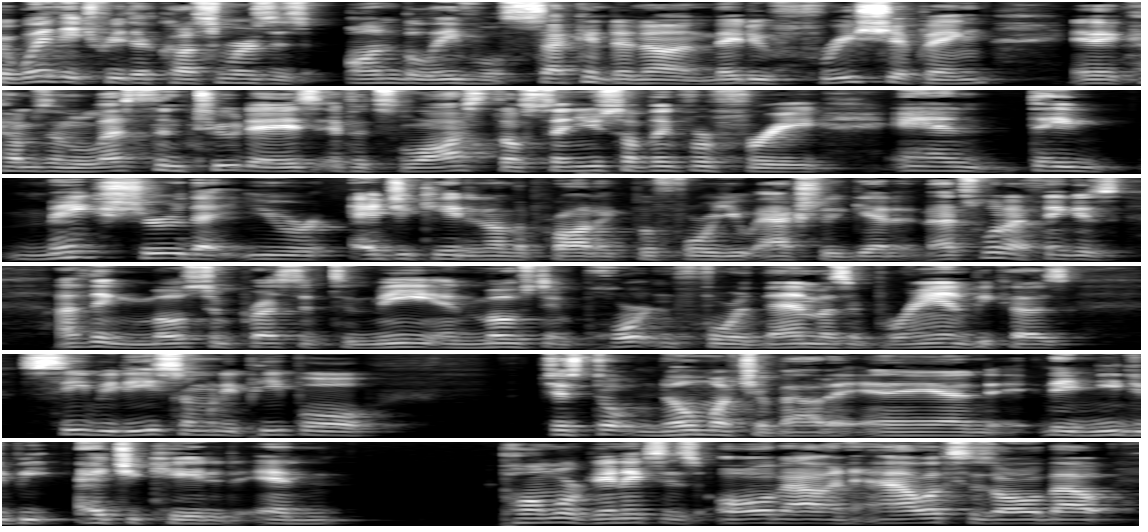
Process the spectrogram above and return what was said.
the way they treat their customers is unbelievable, second to none. They do free shipping and it comes in less than two days. If it's lost, they'll send you something for free and they make sure that you're educated on the product before you actually get it. That's what I think is, I think most impressive to me and most important for them as a brand because CBD, so many people just don't know much about it and they need to be educated. And Palm Organix is all about, and Alex is all about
